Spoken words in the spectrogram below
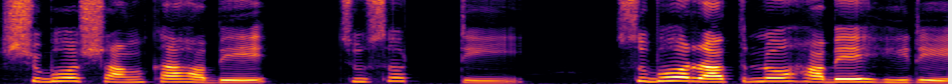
শুভ সংখ্যা হবে চুষট্টি, শুভ রত্ন হবে হিরে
